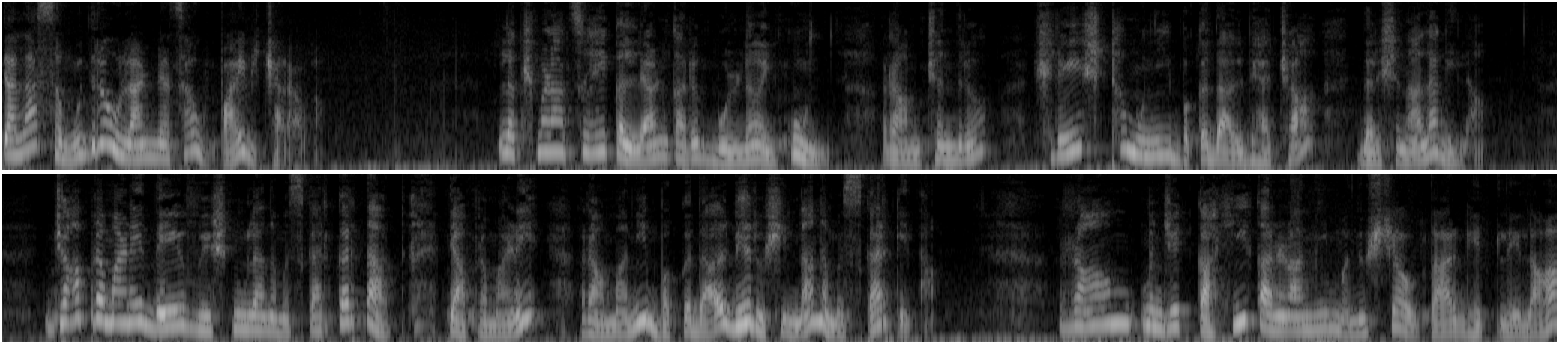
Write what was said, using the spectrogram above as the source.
त्याला समुद्र ओलांडण्याचा उपाय विचारावा. लक्ष्मणाचं हे कल्याणकारक बोलणं ऐकून रामचंद्र श्रेष्ठ मुनी बकदालभ्याच्या दर्शनाला गेला. ज्याप्रमाणे देव विष्णूला नमस्कार करतात त्याप्रमाणे रामानी बकदालभ्य ऋषींना नमस्कार केला. राम म्हणजे काही कारणांनी मनुष्य अवतार घेतलेला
